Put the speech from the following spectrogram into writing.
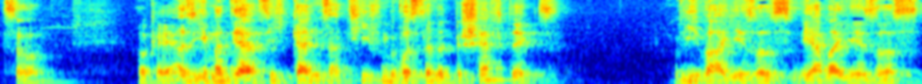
So, okay, also jemand, der sich ganz aktiv und bewusst damit beschäftigt, wie war Jesus, wer war Jesus,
